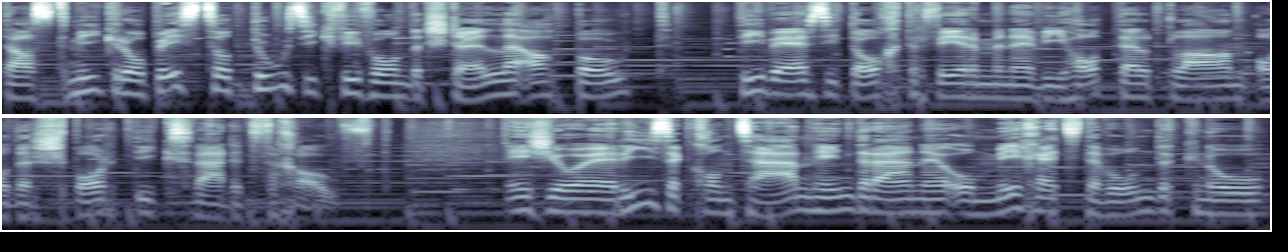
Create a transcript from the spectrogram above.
dass die Migro bis zu 1500 Stellen abbaut. Diverse Tochterfirmen wie Hotelplan oder Sportix werden verkauft ist ja ein riesiger Konzern hinter ihnen und mich hat es Wunder genommen,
